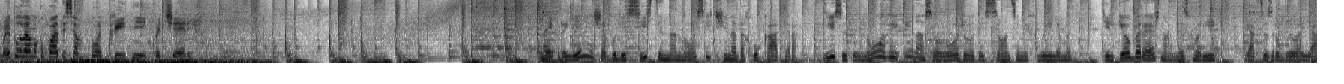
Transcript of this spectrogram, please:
Ми пливемо купатися в блакитній печері. Найприємніше буде сісти на носі чи на даху катера, звісити ноги і насолоджуватись сонцем і хвилями. Тільки обережно не згоріть, як це зробила я.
